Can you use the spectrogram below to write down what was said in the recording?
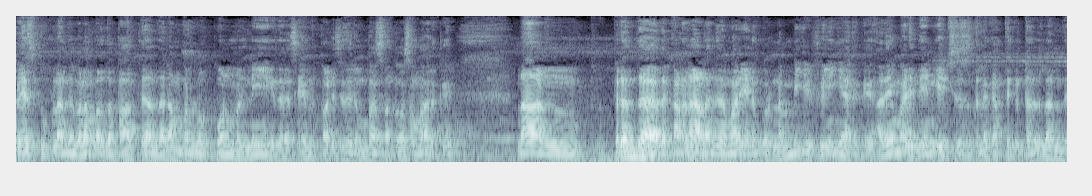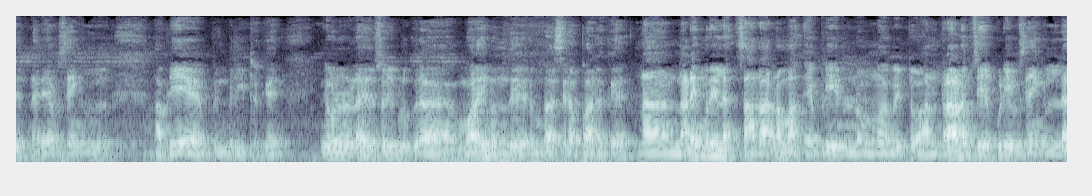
ஃபேஸ்புக்கில் அந்த விளம்பரத்தை பார்த்து அந்த நம்பரில் ஃபோன் பண்ணி இதில் சேர்ந்து படித்தது ரொம்ப சந்தோஷமாக இருக்குது நான் பிறந்த அந்த கடனை அடைஞ்ச மாதிரி எனக்கு ஒரு நம்பிக்கை ஃபீலிங்காக இருக்குது அதே மாதிரி இந்த என்கேஜ் சிஸ்டத்தில் கற்றுக்கிட்டதுல வந்து நிறைய விஷயங்கள் அப்படியே பின்பற்றிக்கிட்டு இருக்கு. இன்னொன்று இல்லை சொல்லிக் கொடுக்குற முறை வந்து ரொம்ப சிறப்பாக இருக்குது நான் நடைமுறையில் சாதாரணமாக எப்படி நம்ம வீட்டு அன்றாடம் செய்யக்கூடிய விஷயங்களில்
